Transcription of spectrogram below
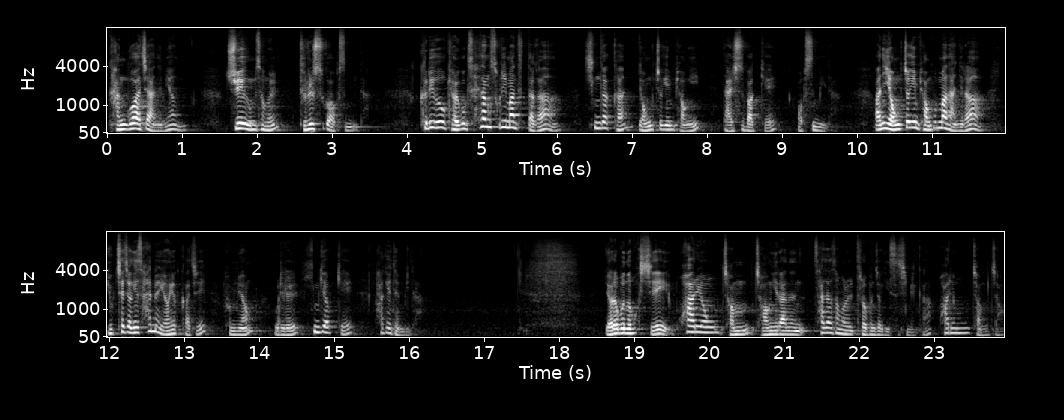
간구하지 않으면 주의 음성을 들을 수가 없습니다. 그리고 결국 세상 소리만 듣다가 심각한 영적인 병이 날 수밖에 없습니다. 아니 영적인 병뿐만 아니라 육체적인 삶의 영역까지 분명 우리를 힘겹게 하게 됩니다. 여러분은 혹시 활용점정이라는 사자성어를 들어본 적이 있으십니까? 활용점정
